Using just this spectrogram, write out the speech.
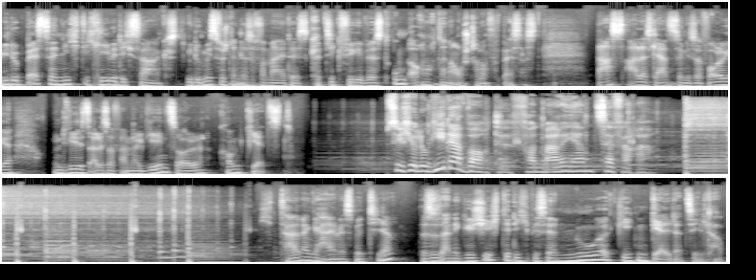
wie du besser nicht Ich liebe dich sagst, wie du Missverständnisse vermeidest, kritikfähig wirst und auch noch deine Ausstrahlung verbesserst. Das alles lernst du in dieser Folge und wie das alles auf einmal gehen soll, kommt jetzt. Psychologie der Worte von Marian Zefferer. Ich teile ein Geheimnis mit dir. Das ist eine Geschichte, die ich bisher nur gegen Geld erzählt habe.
